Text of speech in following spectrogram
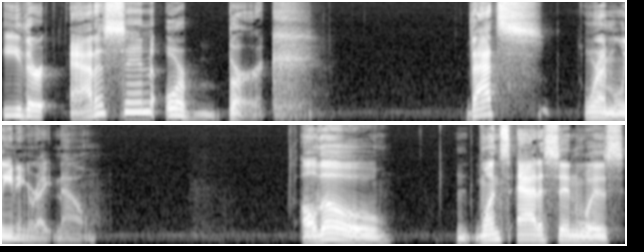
either Addison or Burke. That's where I'm leaning right now. Although, once Addison was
